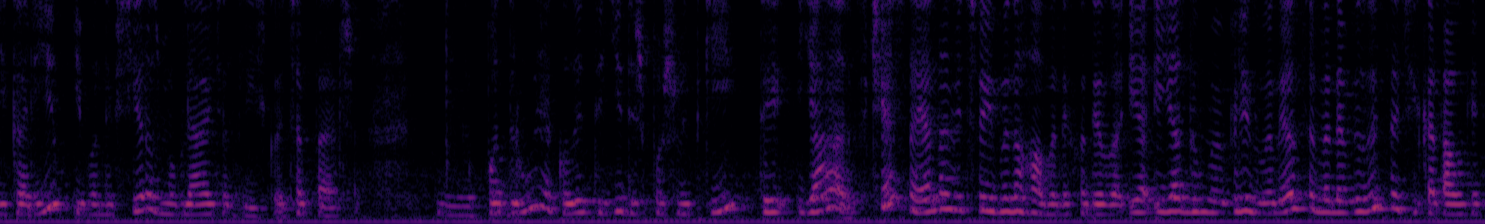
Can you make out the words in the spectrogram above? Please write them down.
лікарів, і вони всі розмовляють англійською. Це перше. М, По-друге, коли ти їдеш по швидкій, ти я чесно, я навіть своїми ногами не ходила. І і я думаю, блін, вони оце мене везуть на ці каталки.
